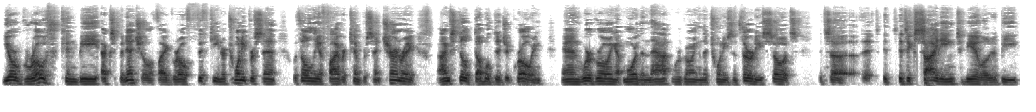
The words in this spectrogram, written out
your growth can be exponential. If I grow 15 or 20% with only a five or 10% churn rate, I'm still double digit growing and we're growing at more than that. We're growing in the 20s and 30s. So it's, it's a, it, it's exciting to be able to be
